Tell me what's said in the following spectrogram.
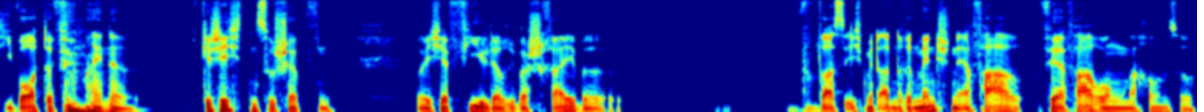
die Worte für meine Geschichten zu schöpfen, weil ich ja viel darüber schreibe, was ich mit anderen Menschen erfahr für Erfahrungen mache und so.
